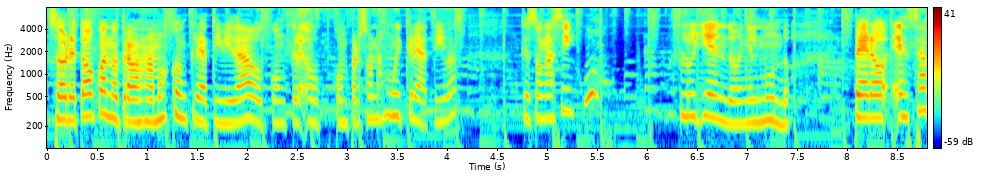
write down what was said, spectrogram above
sobre todo cuando trabajamos con creatividad o con, personas muy creativas, que son así, uh, fluyendo en el mundo. Pero esa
